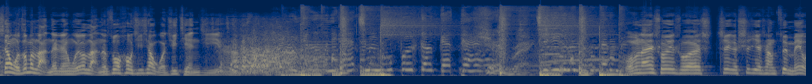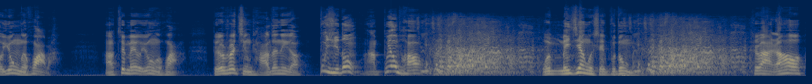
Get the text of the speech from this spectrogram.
像我这么懒的人，我又懒得做后期效果去剪辑，是吧？我们来说一说这个世界上最没有用的话吧，啊，最没有用的话，比如说警察的那个不许动啊，不要跑，我没见过谁不动的，是吧？然后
